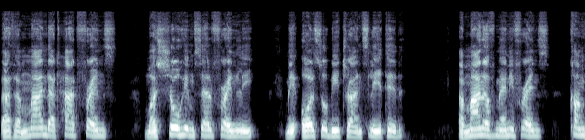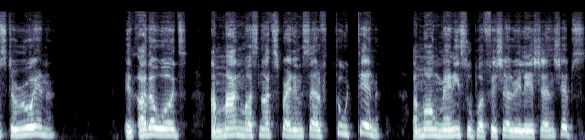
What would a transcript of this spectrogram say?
that a man that had friends must show himself friendly may also be translated a man of many friends comes to ruin. In other words, a man must not spread himself too thin among many superficial relationships.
